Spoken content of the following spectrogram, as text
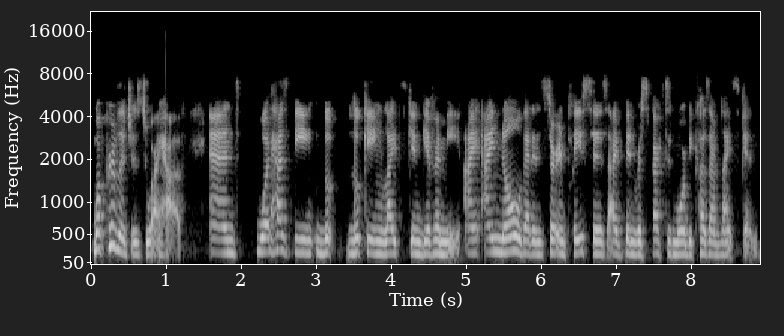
What privileges do I have? And what has been look, looking light skin given me? I, I know that in certain places I've been respected more because I'm light skinned.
